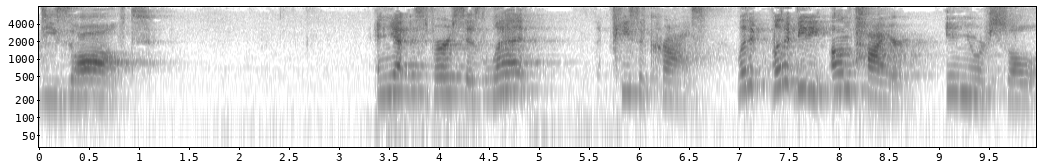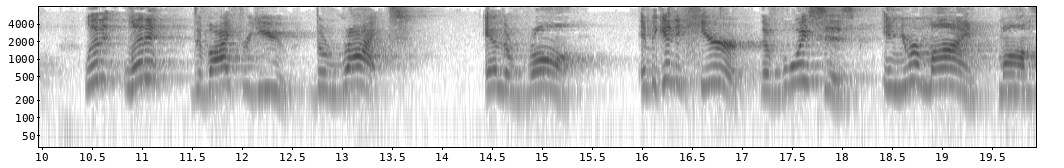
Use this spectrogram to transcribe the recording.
dissolved. And yet this verse says, let the peace of Christ, let it, let it be the umpire in your soul. Let it, let it divide for you the right and the wrong. And begin to hear the voices in your mind, moms,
